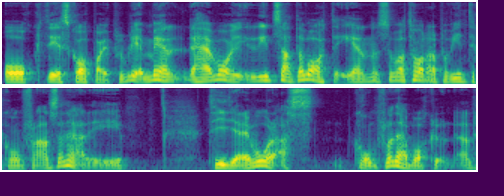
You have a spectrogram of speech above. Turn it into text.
Och det skapar ju problem. Men det här var det intressanta var att en som var talare på vinterkonferensen här i tidigare i våras kom från den här bakgrunden.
